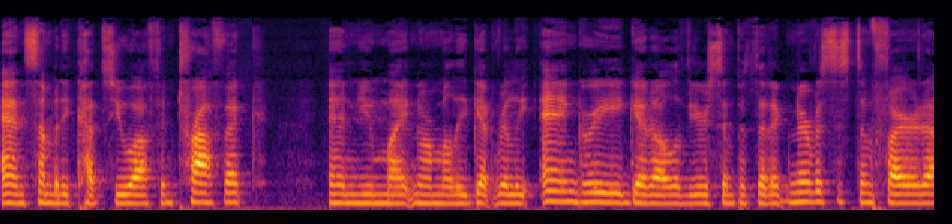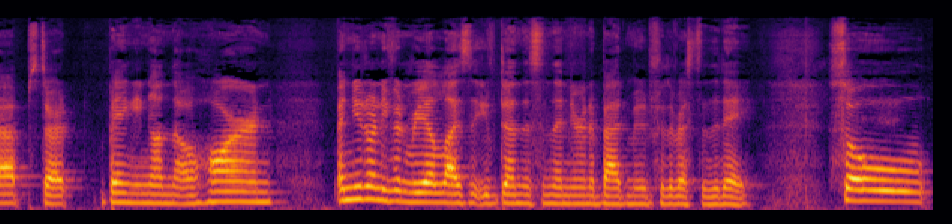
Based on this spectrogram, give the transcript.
and somebody cuts you off in traffic, and you might normally get really angry, get all of your sympathetic nervous system fired up, start banging on the horn, and you don't even realize that you've done this, and then you're in a bad mood for the rest of the day. So,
